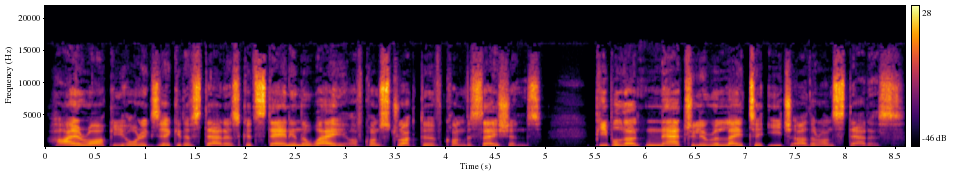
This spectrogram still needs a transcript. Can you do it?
hierarchy or executive status could stand in the way of constructive conversations. People don't naturally relate to each other on status.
